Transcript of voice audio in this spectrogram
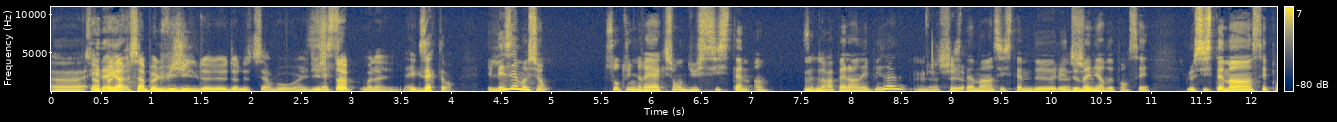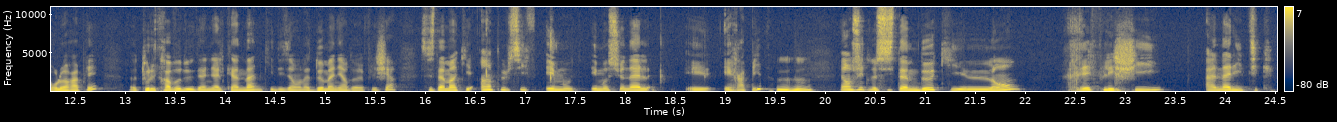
Euh, C'est un, peu le- c'est un peu le vigile de, de notre cerveau. hein. Il dit stop. Voilà. exactement. Et les émotions sont une réaction du système 1. Ça te Mhm. rappelle un épisode? Bien sûr. Système 1, système 2, les deux sûr. manières de penser. Le système 1, c'est pour le rappeler, euh, tous les travaux de Daniel Kahneman qui disait on a deux manières de réfléchir. Système 1 qui est impulsif, émo- émotionnel et, et rapide. Mhm. Et ensuite le système 2 qui est lent, réfléchi, analytique.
